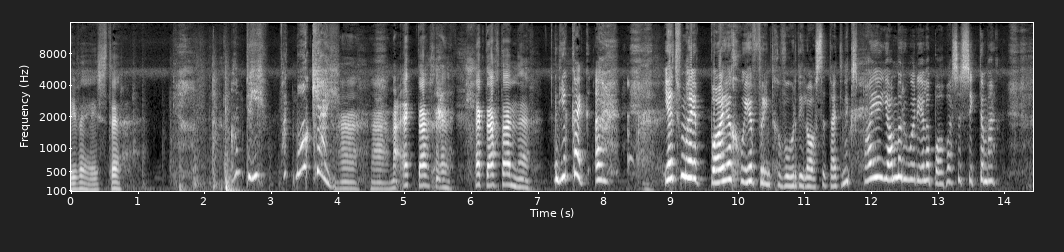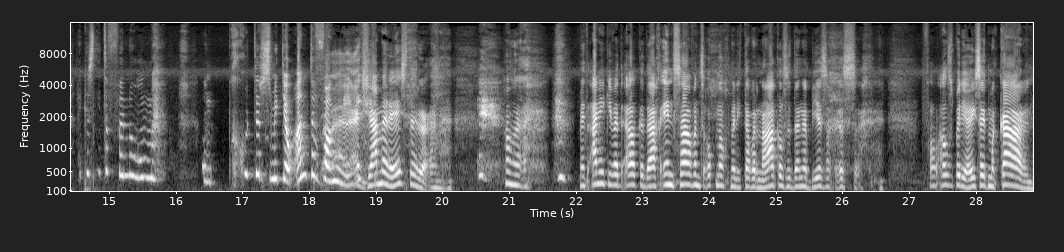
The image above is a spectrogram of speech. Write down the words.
Liewe Esther. Ampie, wat maak jy? Uh, nou, maar ek dink ek dink dan uh, Nee, kyk, uh, jy het vir my 'n baie goeie vriend geword die laaste tyd en ek's baie jammer oor julle baba se siekte, maar ek is nie te vind om om goeters met jou aan te vang nie. ek jammer Esther. Um, uh, met Annetjie wat elke dag en s'avonds ook nog met die tabernakel se dinge besig is. Uh, val alles by die huis uit mekaar. En,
